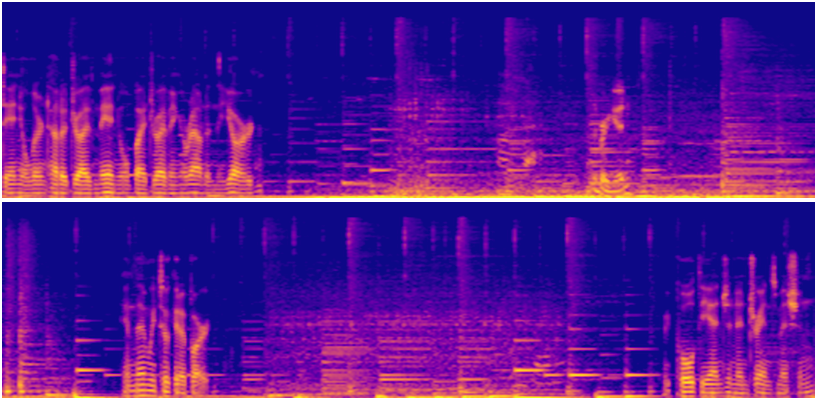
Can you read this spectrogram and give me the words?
Daniel learned how to drive manual by driving around in the yard. Very good. And then we took it apart. Pulled the engine and transmission.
